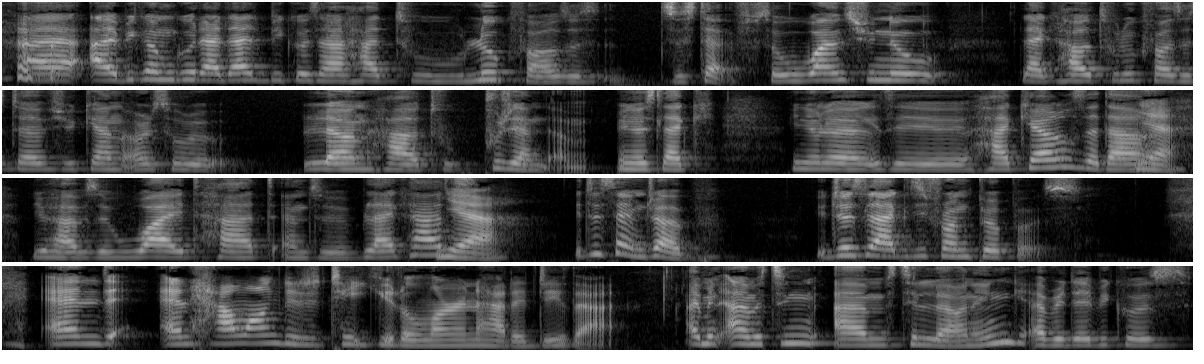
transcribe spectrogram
I, I become good at that because I had to look for the, the stuff. So once you know like how to look for the stuff, you can also learn how to push them down. You know, it's like you know like the hackers that are Yeah. you have the white hat and the black hat. yeah. it's the same job. It's just like different purpose. And and how long did it take you to learn how to do that? I mean, I'm still I'm still learning every day because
